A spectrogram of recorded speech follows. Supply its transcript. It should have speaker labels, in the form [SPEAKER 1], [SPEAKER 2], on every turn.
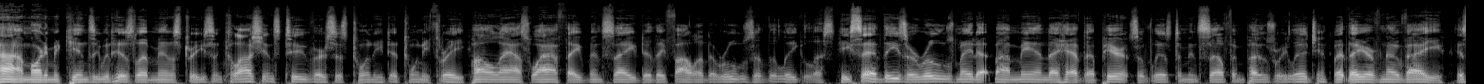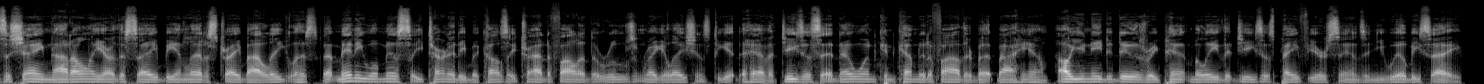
[SPEAKER 1] Hi, I'm Marty McKenzie with His Love Ministries. In Colossians 2, verses 20 to 23, Paul asks why, if they've been saved, do they follow the rules of the legalists? He said, These are rules made up by men. They have the appearance of wisdom and self imposed religion, but they are of no value. It's a shame not only are the saved being led astray by legalists, but many will miss eternity because they tried to follow the rules and regulations to get to heaven. Jesus said, No one can come to the Father but by Him. All you need to do is repent and believe that Jesus paid for your sins, and you will be saved.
